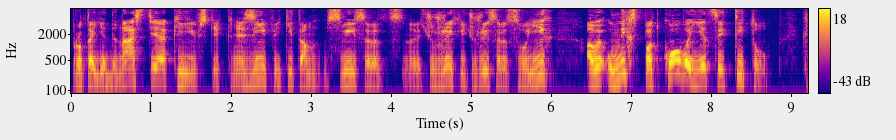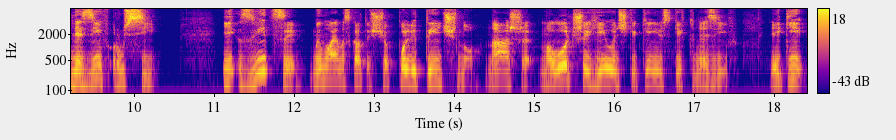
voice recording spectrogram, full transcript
Проте є династія київських князів, які там свій серед е, чужих і чужі серед своїх. Але у них спадково є цей титул князів Русі. І звідси ми маємо сказати, що політично наші молодші гілочки київських князів, які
